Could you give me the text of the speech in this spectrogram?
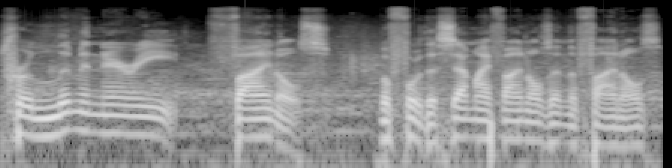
preliminary finals before the semifinals and the finals.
